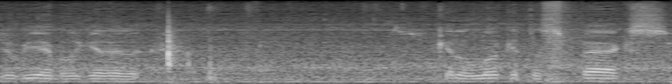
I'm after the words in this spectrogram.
you'll be able to get a, get a look at the specs.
